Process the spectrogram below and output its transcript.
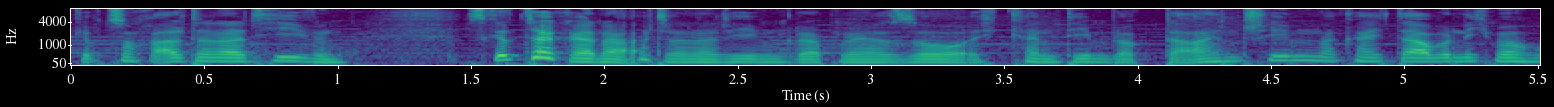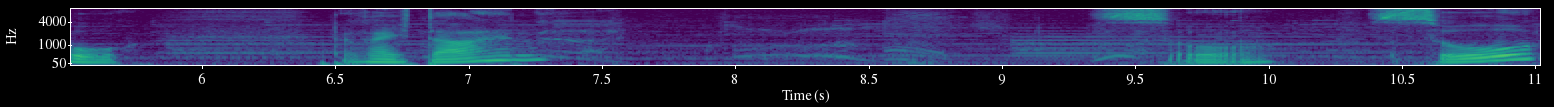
gibt's noch Alternativen? Es gibt ja keine Alternativen gerade mehr. So, ich kann den Block dahin schieben, dann kann ich da aber nicht mehr hoch. Dann kann ich dahin. So. So.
